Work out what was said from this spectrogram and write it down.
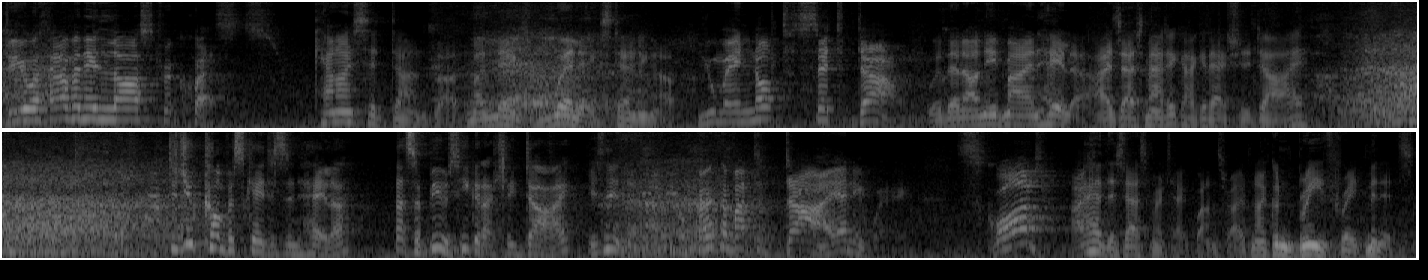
Do you have any last requests? Can I sit down, Blood? My leg's well ache standing up. You may not sit down. Well, then I'll need my inhaler. I was asthmatic. I could actually die. Did you confiscate his inhaler? That's abuse. He could actually die. Isn't it. We're both about to die anyway. Squad! I had this asthma attack once, right? And I couldn't breathe for eight minutes.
